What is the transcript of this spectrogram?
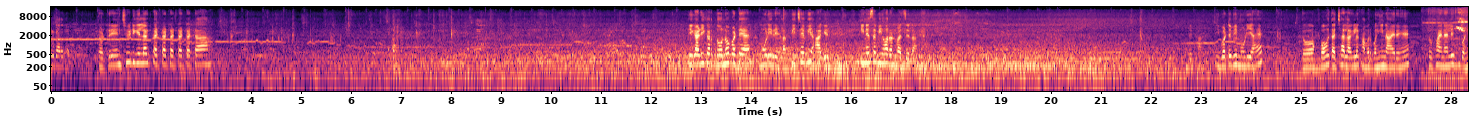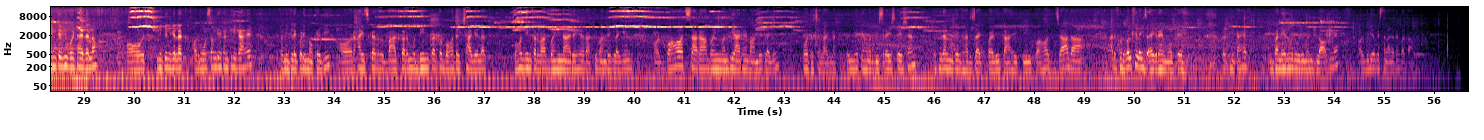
फ़ोन कर तो ट्रेन छूट गेलक टाटा टाटा टाटा ई गाड़ी कर दोनों बटे है, मुड़ी रहेला। पीछे भी, आगे भी। तीने से भी हॉर्न बजेला। देखा, ई बटे भी मुड़िया है तो बहुत अच्छा लगल हमार बहन आए रहे। तो फाइनली बहन के भी बैठा दिलों। और निकल गेलक और मौसम भी अखन ठीक है। तो निकले पड़ी मौके भी और आइज़ कर बात कर वो दिन कर तो बहुत अच्छा गेलक बहुत दिन कर बाद बहन आए रहे राखी बांधे के लगे। और बहुत सारा बहन मन भी आ रहे हैं बांधे के लगे। बहुत अच्छा लगलक तो ये कि हमारे बिसरा स्टेशन। तो फ़िलहाल मौके घर जाए पड़ी का है कि बहुत ज़्यादा। अरे, फुटबॉल खेले जाए रहे मौके। तो ठीक है, बने रू रूरी मन ब्लॉग में। और वीडियो किस तरह लगा था बताओ।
